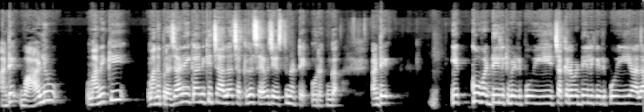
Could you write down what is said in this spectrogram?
అంటే వాళ్ళు మనకి మన ప్రజానీకానికి చాలా చక్కగా సేవ చేస్తున్నట్టే ఓ రకంగా. అంటే ఎక్కువ వడ్డీలకి వెళ్ళిపోయి చక్కెర వడ్డీలకి వెళ్ళిపోయి అలా.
